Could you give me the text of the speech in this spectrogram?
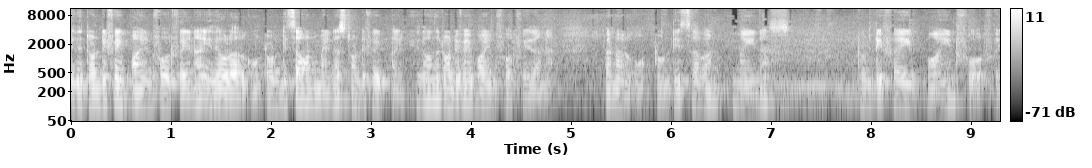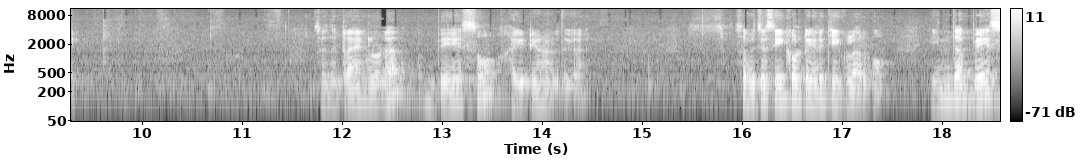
இது டுவெண்ட்டி ஃபைவ் பாயிண்ட் ஃபோர் ஃபைவ்னா இது எவ்வளோ இருக்கும்? Twenty seven minus twenty five point இது வந்து twenty five point four five தானே? இப்போ என்ன இருக்கும்? Twenty seven minus twenty five point four five so இந்த ட்ரையாங்கிளோட பேஸும் ஹைட்டையும் நான் எடுத்துக்கிறேன். So which is equal to இதுக்கு ஈக்குவலாக இருக்கும்? இந்த பேஸ்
